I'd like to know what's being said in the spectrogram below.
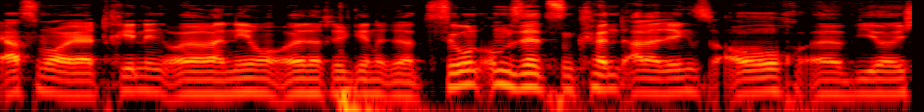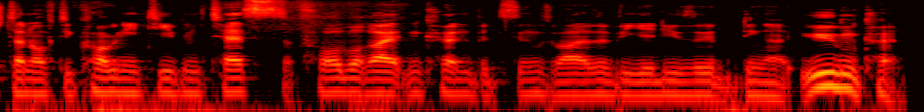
erstmal euer Training, eure Ernährung, eure Regeneration umsetzen könnt, allerdings auch, äh, wie ihr euch dann auf die kognitiven Tests vorbereiten könnt, beziehungsweise wie ihr diese Dinger üben können.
